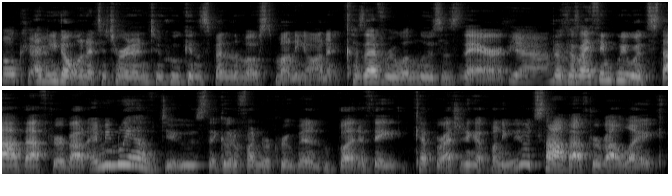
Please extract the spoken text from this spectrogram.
Okay. And you don't want it to turn into who can spend the most money on it, because everyone loses there. yeah. Because I think we would stop after about. I mean, we have dues that go to fund recruitment, but if they kept ratcheting up money, we would stop after about like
